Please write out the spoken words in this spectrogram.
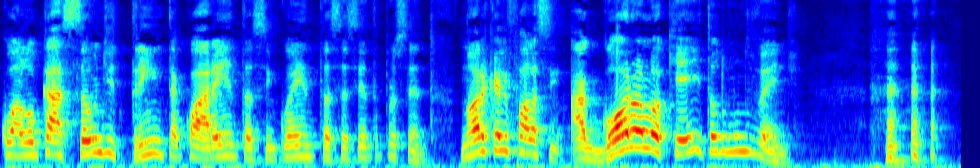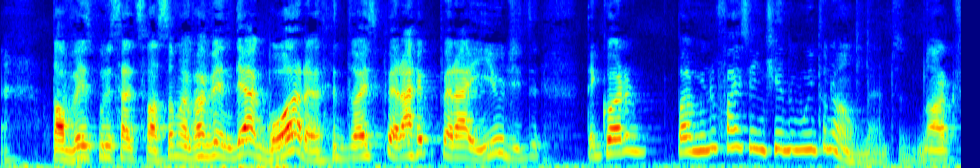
com alocação de 30, 40, 50, 60%. Na hora que ele fala assim, agora eu aloquei, todo mundo vende. Talvez por insatisfação, mas vai vender agora, vai esperar recuperar yield. Tem coisa, para mim não faz sentido muito não. Né? Na hora que,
